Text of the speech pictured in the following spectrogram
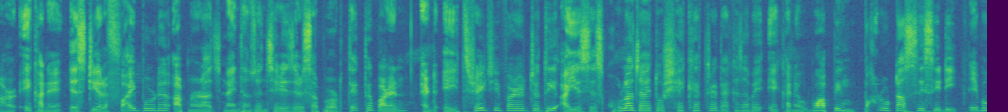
আর এখানে এসটিআর ফাইভ বোর্ডে আপনারা নাইন থাউজেন্ড সিরিজের সাপোর্ট দেখতে পারেন। অ্যান্ড এই থ্রেড রিপারের যদি আইএসএস খোলা যায়, তো সেক্ষেত্রে দেখা যাবে এখানে ওয়াপিং বারোটা সিসিডি এবং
